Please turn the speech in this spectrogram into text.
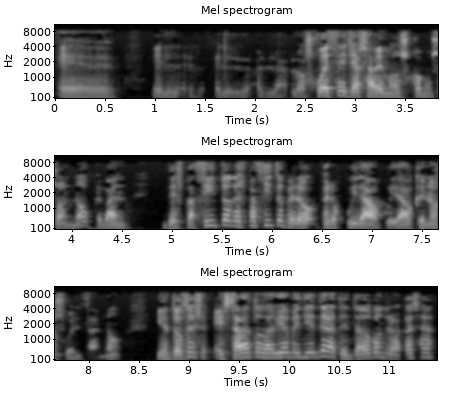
eh, el, el, la, los jueces ya sabemos cómo son, ¿no? Que van despacito, despacito, pero, pero cuidado, cuidado, que no sueltan, ¿no? Y entonces estaba todavía pendiente el atentado contra la Casa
